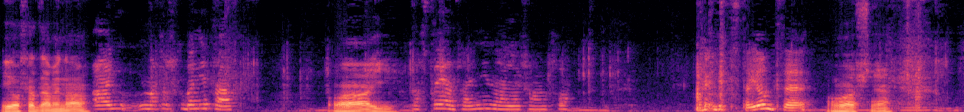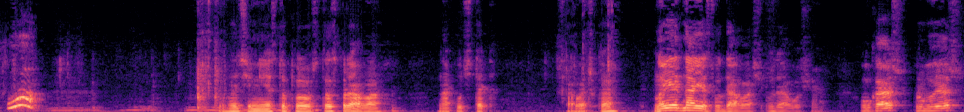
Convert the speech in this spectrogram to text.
i osadzamy na... A ma to chyba nie tak. Aj, Na stojąco, nie na leżąco. Mają być stojące. no właśnie. Ło! Słuchajcie, nie jest to prosta sprawa. Nakłuć tak pałeczkę. No jedna jest, udało się. Udało się. Łukasz, próbujesz?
